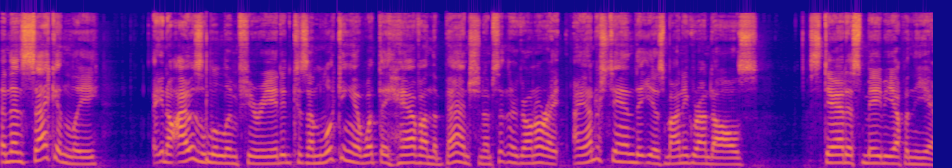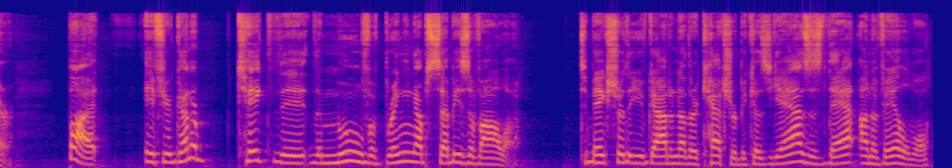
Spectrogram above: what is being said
And then secondly, you know, I was a little infuriated because I'm looking at what they have on the bench, and I'm sitting there going, all right, I understand that Yasmani Grandal's status may be up in the air, but if you're gonna take the the move of bringing up Seby Zavala to make sure that you've got another catcher because Yaz is that unavailable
